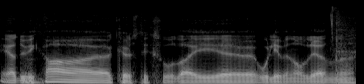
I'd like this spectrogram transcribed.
Ja, Du vil ikke ha caustic soda i uh, olivenoljen? eh,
